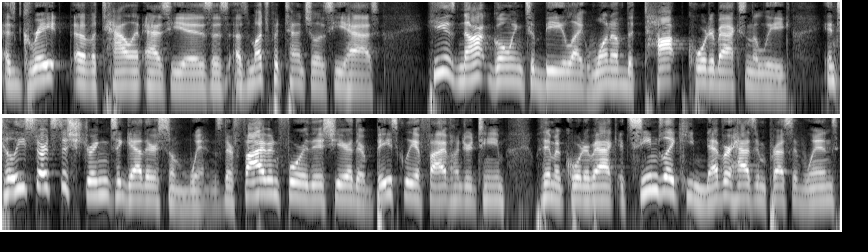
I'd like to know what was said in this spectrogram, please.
as great of a talent as he is, as as much potential as he has, he is not going to be like one of the top quarterbacks in the league until he starts to string together some wins. They're five and four this year. They're basically a 500 team with him at quarterback. It seems like he never has impressive wins.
